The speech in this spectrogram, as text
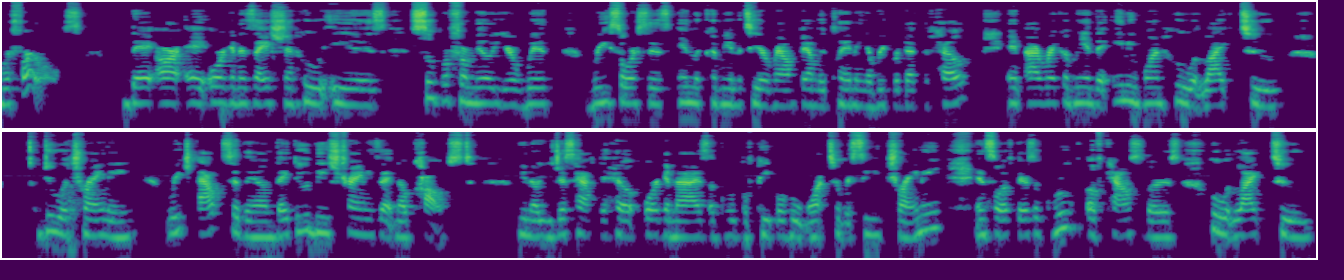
referrals. They are a organization who is super familiar with resources in the community around family planning and reproductive health. And I recommend that anyone who would like to do a training, reach out to them. They do these trainings at no cost. You know, you just have to help organize a group of people who want to receive training. And so if there's a group of counselors who would like to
